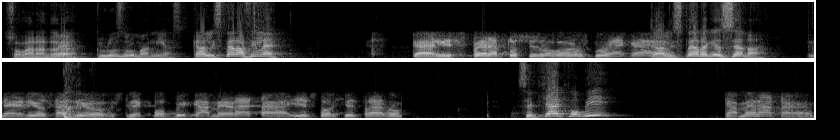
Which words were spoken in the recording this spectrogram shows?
Σοβαρά τώρα. Ναι, Κλούζ Ρουμανίας. Καλησπέρα φίλε. Καλησπέρα από το Σύλλογο Ρος του Ράγκα. Καλησπέρα και σε σένα. Ναι, δύο στα δύο. Στην εκπομπή Καμεράτα. Είστε ορχήστρα εδώ. Σε ποια εκπομπή; Καμεράτα.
